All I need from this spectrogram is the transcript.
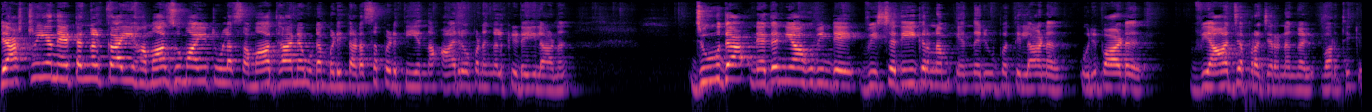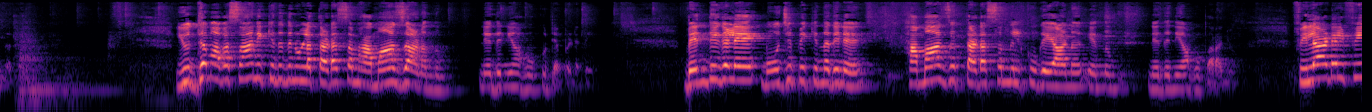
രാഷ്ട്രീയ നേട്ടങ്ങൾക്കായി ഹമാസുമായിട്ടുള്ള സമാധാന ഉടമ്പടി തടസ്സപ്പെടുത്തിയെന്ന ആരോപണങ്ങൾക്കിടയിലാണ് ജൂത നെതന്യാഹുവിന്റെ വിശദീകരണം എന്ന രൂപത്തിലാണ് ഒരുപാട് വ്യാജ പ്രചരണങ്ങൾ വർദ്ധിക്കുന്നത്. യുദ്ധം അവസാനിക്കുന്നതിനുള്ള തടസ്സം ഹമാസാണെന്നും നെതന്യാഹു കുറ്റപ്പെടുത്തി. ബന്ദികളെ മോചിപ്പിക്കുന്നതിന് ഹമാസ് തടസ്സം നിൽക്കുകയാണ് എന്നും നെതന്യാഹു പറഞ്ഞു. ഫിലാഡൽഫി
